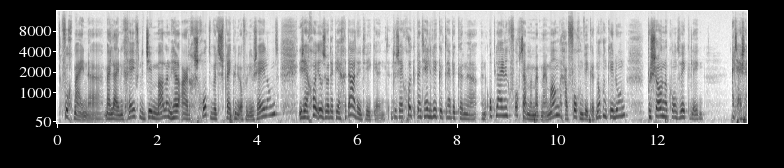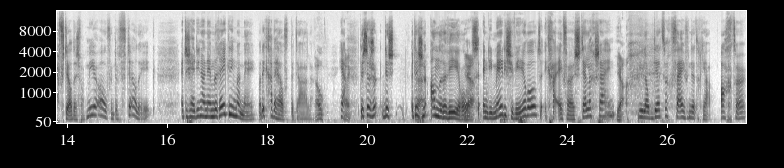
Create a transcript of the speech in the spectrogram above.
vroeg mijn, uh, mijn leidinggevende, Jim Mullen, een heel aardige schot. We spreken nu over Nieuw-Zeeland. Die zei, goh Ilse, wat heb jij gedaan in het weekend? En toen zei ik, goh, ik ben het hele weekend heb ik een, een opleiding gevolgd samen met mijn man. Dat gaan we volgend weekend nog een keer doen. Persoonlijke ontwikkeling. En zij zei, vertel er eens wat meer over. En dat vertelde ik. En toen zei hij, nou neem de rekening maar mee. Want ik ga de helft betalen. Oh, Ja, kijk. dus, dus het is Ja. een andere wereld. Ja. En die medische wereld, ik ga even stellig zijn, Ja. die loopt 30, 35 jaar achter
